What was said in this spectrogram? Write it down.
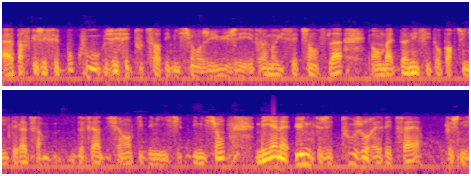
Euh, parce que j'ai fait beaucoup, j'ai fait toutes sortes d'émissions. J'ai eu, j'ai vraiment eu cette chance-là. On m'a donné cette opportunité-là de faire, de faire différents types d'émissions. Mais il y en a une que j'ai toujours rêvé de faire, que je n'ai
